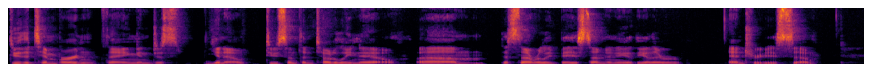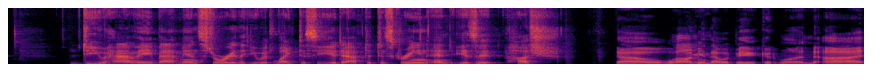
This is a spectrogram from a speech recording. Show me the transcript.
do the Tim Burton thing and just you know do something totally new. Um that's not really based on any of the other entries so Do you have a Batman story that you would like to see adapted to screen? And is it Hush? Oh, well, I mean, that would be a good one. Uh,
